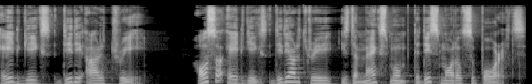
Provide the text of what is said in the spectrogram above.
8 gigs DDR3. Also 8 gigs DDR3 is the maximum that this model supports.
